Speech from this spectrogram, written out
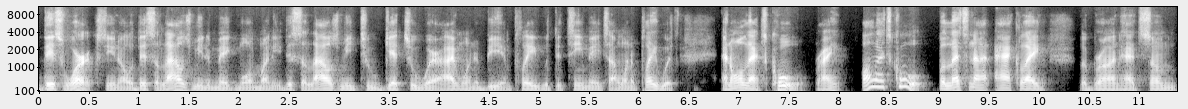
this works. You know, this allows me to make more money. This allows me to get to where I want to be and play with the teammates I want to play with, and all that's cool, right? All that's cool, but let's not act like LeBron had some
